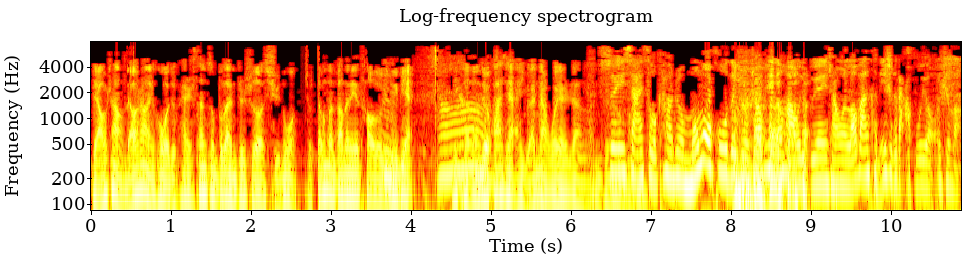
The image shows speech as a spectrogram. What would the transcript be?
聊上，聊上以后我就开始三寸不烂之舌，许诺，就等等刚才那些套路用一遍，嗯你可能就发现，哎，远点我也认了。所以下一次我看到这种模模糊糊的这种招聘的话，我就不愿意上问。老板肯定是个大忽悠，是吗？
